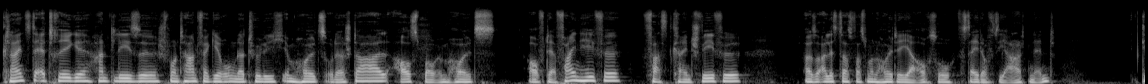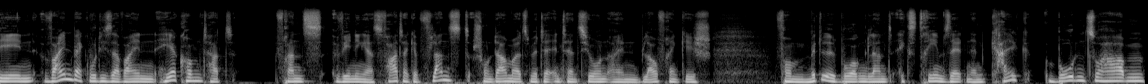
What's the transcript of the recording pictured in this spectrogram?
Kleinste Erträge, Handlese, Spontanvergärung natürlich im Holz oder Stahl, Ausbau im Holz auf der Feinhefe, fast kein Schwefel. Also alles das, was man heute ja auch so State of the Art nennt. Den Weinberg, wo dieser Wein herkommt, hat Franz Weningers Vater gepflanzt, schon damals mit der Intention, einen Blaufränkisch vom Mittelburgenland extrem seltenen Kalkboden zu haben.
